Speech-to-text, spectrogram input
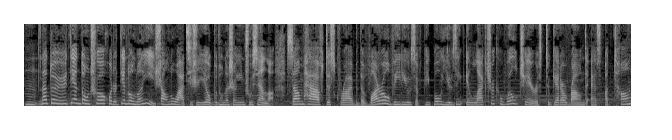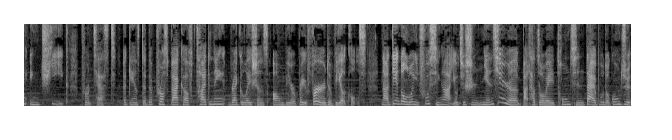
嗯，那对于电动车或者电动轮椅上路啊，其实也有不同的声音出现了。Some have described the viral videos of people using electric wheelchairs to get around as a tongue-in-cheek protest against the prospect of tightening regulations on their preferred vehicles。那电动轮椅出行啊，尤其是年轻人把它作为通勤代步的工具，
